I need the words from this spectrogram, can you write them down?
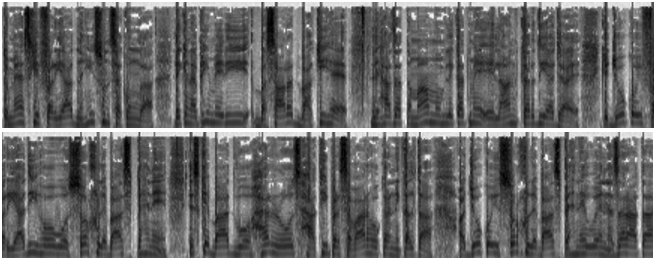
تو میں اس کی فریاد نہیں سن سکوں گا۔ لیکن ابھی میری بصارت باقی ہے، لہذا تمام مملکت میں اعلان کر دیا جائے کہ جو کوئی فریادی ہو وہ سرخ لباس پہنے، اس کے بعد وہ ہر روز ہاتھی پر سوار ہو کر نکلتا اور جو کوئی سرخ لباس پہنے ہوئے نظر آتا،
